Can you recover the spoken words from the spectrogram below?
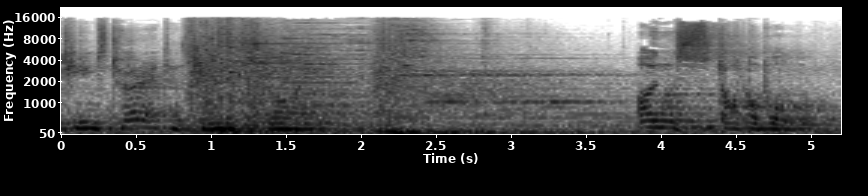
Team's turret has been destroyed. Unstoppable.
